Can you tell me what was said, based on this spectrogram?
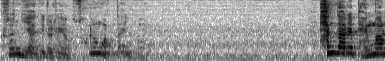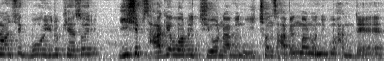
그런 이야기를 해요. 소용없다, 이거. 한 달에 100만 원씩 뭐 이렇게 해서 24개월을 지원하면 2,400만 원이고 한데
